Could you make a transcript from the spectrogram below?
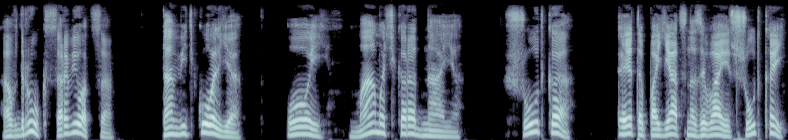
А вдруг сорвется? Там ведь колья. Ой, мамочка родная. Шутка. Это паяц называет шуткой?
